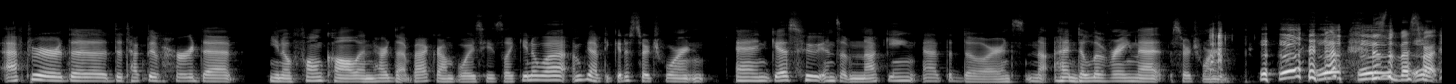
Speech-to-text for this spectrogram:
after the detective heard that, you know, phone call and heard that background voice, he's like, you know what? I'm gonna have to get a search warrant. And guess who ends up knocking at the door and, and delivering that search warrant? this is the best part.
